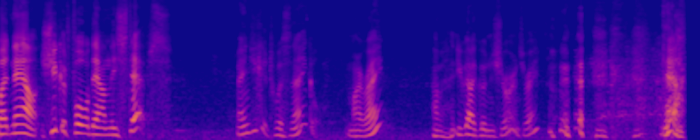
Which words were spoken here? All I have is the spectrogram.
But now she could fall down these steps. Man, you could twist an ankle. Am I right? you got good insurance, right? now,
